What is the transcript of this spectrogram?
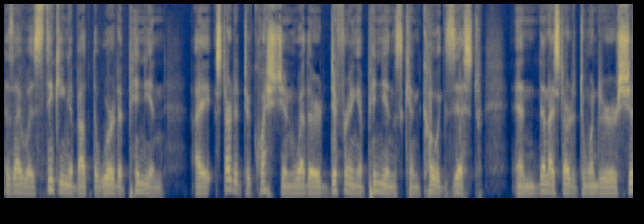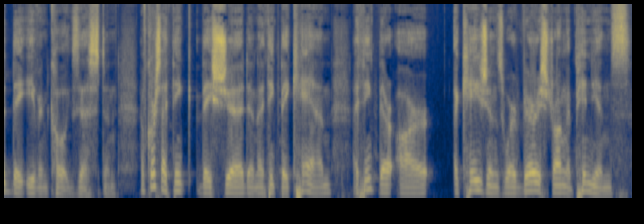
As I was thinking about the word opinion, I started to question whether differing opinions can coexist. And then I started to wonder should they even coexist? And of course, I think they should, and I think they can. I think there are occasions where very strong opinions,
